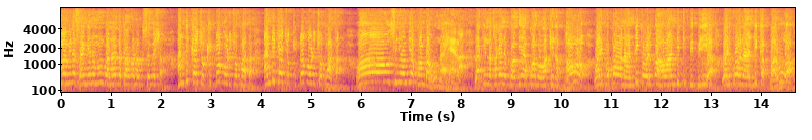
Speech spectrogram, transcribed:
kama vile saa ingine mungu anaweza kaa na andika hicho kidogo ulichopata andika hicho kidogo ulichopata oh, usiniambie kwamba huna hela lakini nataka nikuambia kwamba wakina paulo walipokuwa wanaandika walikuwa hawaandiki biblia walikuwa wanaandika barua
